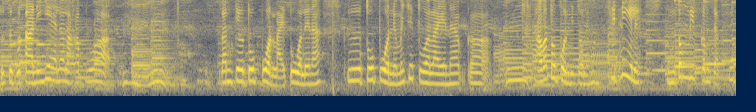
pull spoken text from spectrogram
รู้สึกว่าตานี้แย่แล้วล่ะครับเพราะว่าดันเจอตัวปวนหลายตัวเลยนะ คือตัวปวนเนี่ยไม่ใช่ตัวอะไรนะครับ ก็อืม ถามว่าตัวป่วนมีตัวอะไรบ้างซิดนีย์เลย ผมต้องรีบกำจัดซิด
